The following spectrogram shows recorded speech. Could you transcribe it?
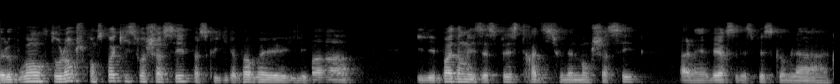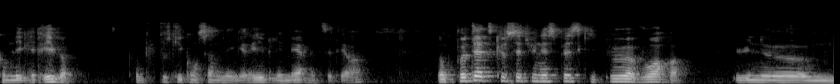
Euh, le bruin ortolan, je ne pense pas qu'il soit chassé parce qu'il n'est pas, dans les espèces traditionnellement chassées, à l'inverse d'espèces comme les grives, comme tout ce qui concerne les grives, les merles, etc. Donc peut-être que c'est une espèce qui peut avoir une, euh,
